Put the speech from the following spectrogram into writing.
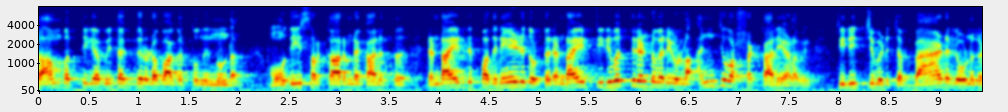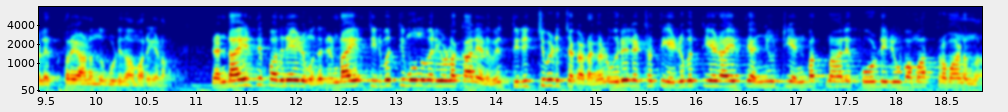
സാമ്പത്തിക വിദഗ്ധരുടെ ഭാഗത്തു നിന്നുണ്ട്. മോദി സർക്കാരിന്റെ കാലത്ത് രണ്ടായിരത്തി പതിനേഴ് തൊട്ട് രണ്ടായിരത്തി ഇരുപത്തിരണ്ട് വരെയുള്ള അഞ്ച് വർഷക്കാലയളവിൽ തിരിച്ചു പിടിച്ച ബാഡ് ലോണുകൾ എത്രയാണെന്ന് കൂടി നാം അറിയണം. രണ്ടായിരത്തി പതിനേഴ് മുതൽ രണ്ടായിരത്തി ഇരുപത്തി മൂന്ന് വരെയുള്ള കാലയളവിൽ തിരിച്ചുപിടിച്ച കടങ്ങൾ ഒരു ലക്ഷത്തി എഴുപത്തി ഏഴായിരത്തി അഞ്ഞൂറ്റി എൺപത്തിനാല് കോടി രൂപ മാത്രമാണെന്ന്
